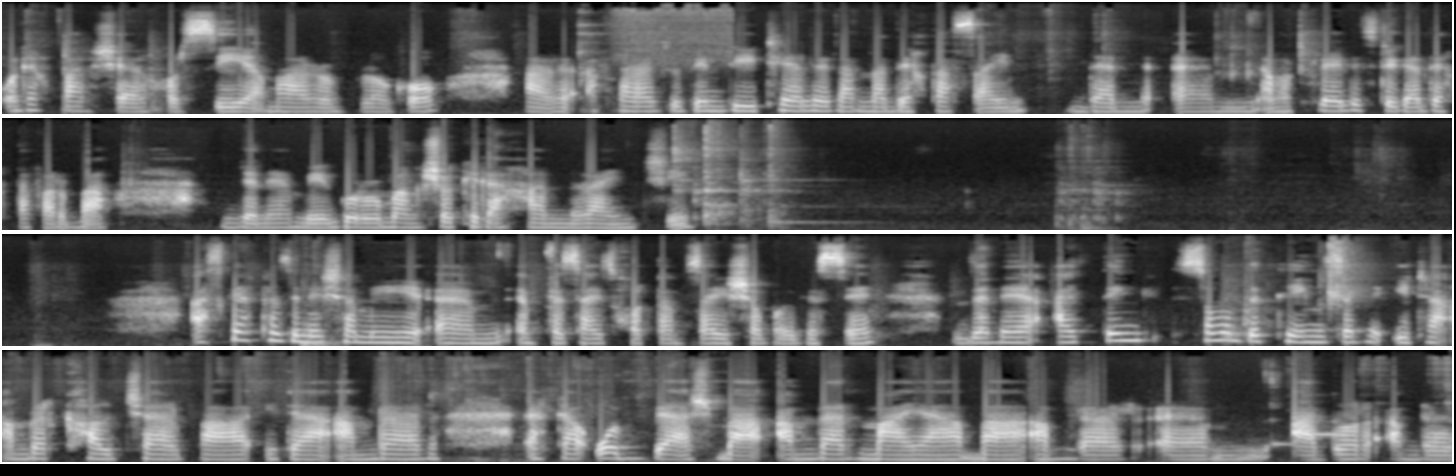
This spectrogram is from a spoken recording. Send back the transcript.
অনেকবার শেয়ার করছি আমার ব্লগও আর আপনারা যদি ডিটেলে রান্না দেখতে চাইন দেন আমার প্লে লিস্টে দেখতে পারবা। যেন আমি গরুর মাংস কিলা খান রাইনছি আজকে একটা জিনিস আমি এমফাসাইজ করতাম, চাই সবার কাছে যেন I think some of the things এটা আমরার কালচার বা এটা আমরার একটা অভ্যাস বা আমরার মায়া বা আমরার আদর আমরার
